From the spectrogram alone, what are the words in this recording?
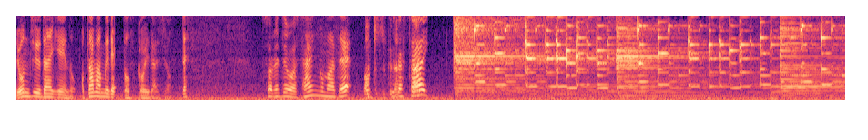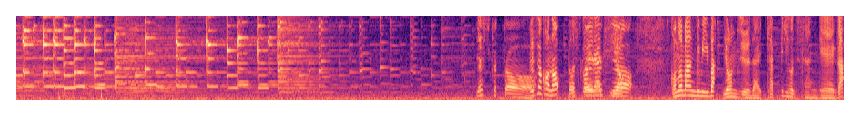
40代芸のおたまむれドスコイラジオです。それでは最後までお聞きください。よしこと。ペソコのドスコイラジオこの番組は40代キャッピリおじさん芸が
